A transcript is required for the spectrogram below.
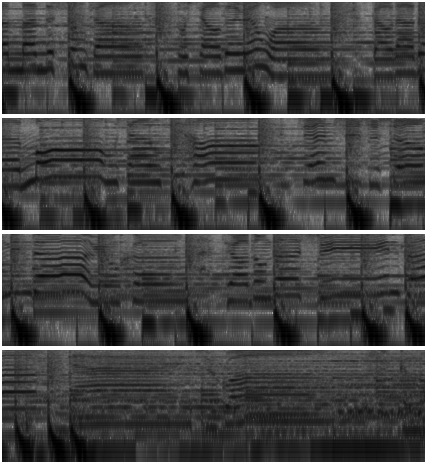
慢慢的生长，从小的愿望。到大的梦想起航，坚持是生命的永恒，跳动的心脏。带着光，跟我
